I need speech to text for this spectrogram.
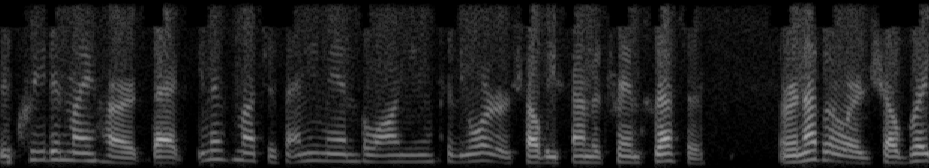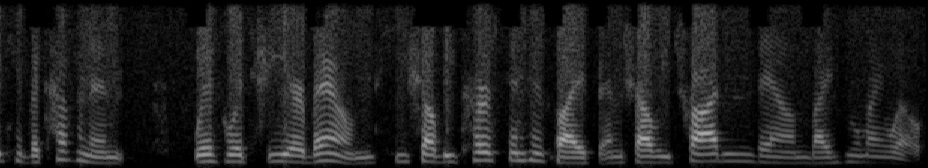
decreed in my heart that inasmuch as any man belonging to the order shall be found a transgressor, or in other words, shall break the covenant with which ye are bound, he shall be cursed in his life and shall be trodden down by whom I will.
